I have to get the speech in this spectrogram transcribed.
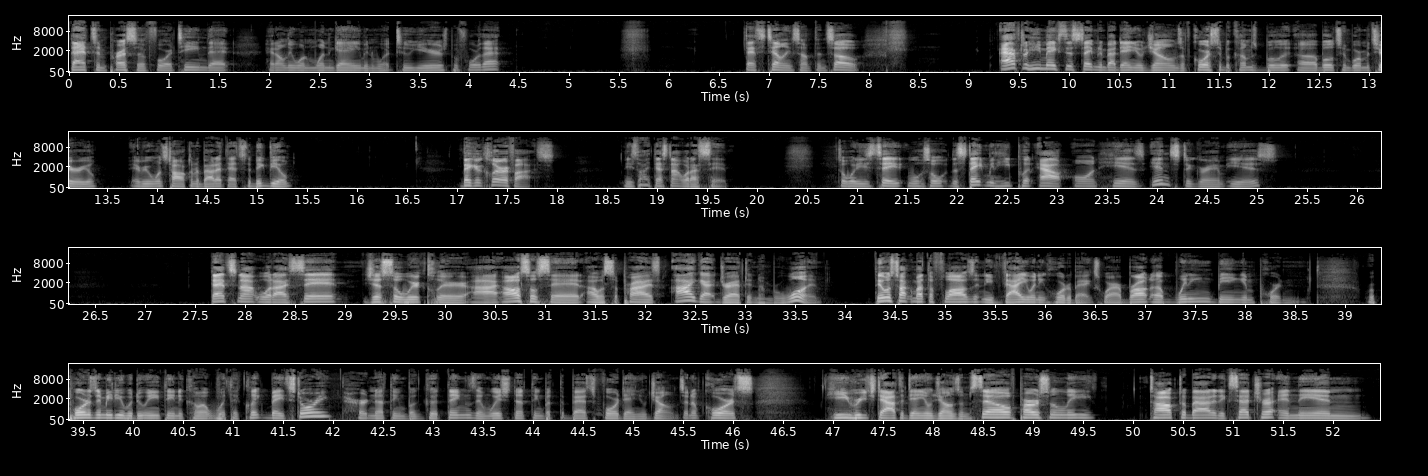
That's impressive for a team that had only won one game in what two years before that. That's telling something. So after he makes this statement about Daniel Jones, of course, it becomes bullet, uh, bulletin board material. Everyone's talking about it. That's the big deal. Baker clarifies. He's like, "That's not what I said." So what he say? So the statement he put out on his Instagram is, that's not what I said. Just so we're clear, I also said I was surprised I got drafted number one. Then was talking about the flaws in evaluating quarterbacks, where I brought up winning being important. Reporters and media would do anything to come up with a clickbait story, heard nothing but good things, and wished nothing but the best for Daniel Jones. And of course, he reached out to Daniel Jones himself personally, talked about it, etc. And then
